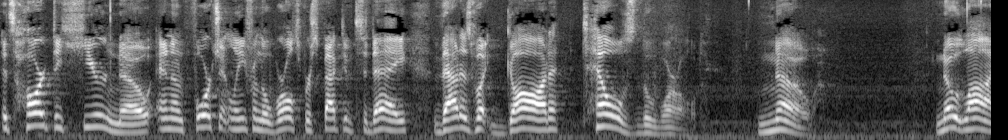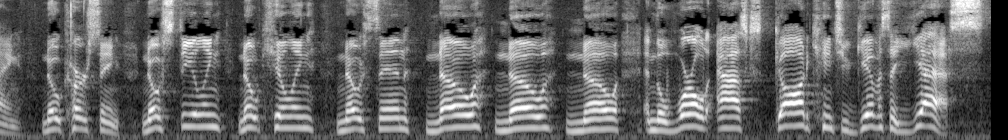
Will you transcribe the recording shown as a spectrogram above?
It's hard to hear no, and unfortunately, from the world's perspective today, that is what God tells the world. No. No lying, no cursing, no stealing, no killing, no sin, no, no, no. And the world asks, God, can't you give us a yes?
